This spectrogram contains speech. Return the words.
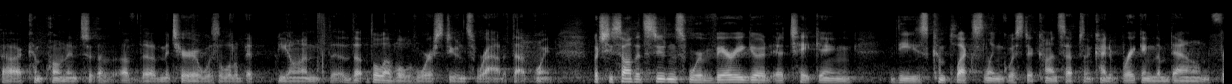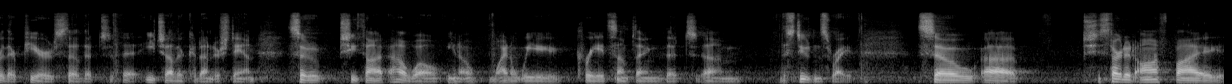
uh, component of, of, the material was a little bit beyond the, the, the, level of where students were at at that point. But she saw that students were very good at taking these complex linguistic concepts and kind of breaking them down for their peers so that each other could understand. So she thought, oh, well, you know, why don't we create something that um, the students write? So uh, she started off by,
